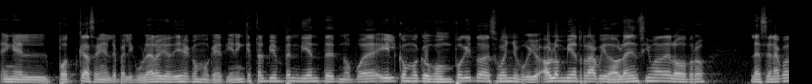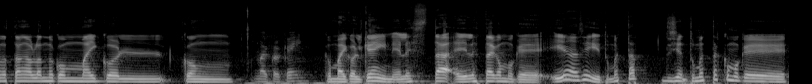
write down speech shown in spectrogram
en el podcast, en el de peliculero. Yo dije como que tienen que estar bien pendientes. No puede ir como que con un poquito de sueño, porque ellos hablan bien rápido, hablan encima del otro. La escena cuando están hablando con Michael, con Michael Caine. con Michael Caine, él está, él está como que, y así, tú me estás diciendo, tú me estás como que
